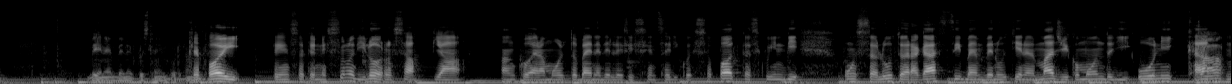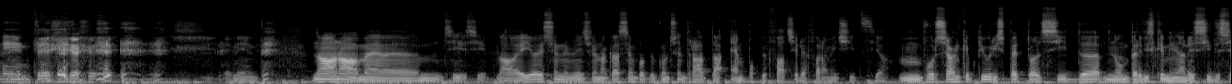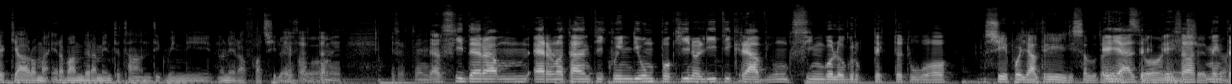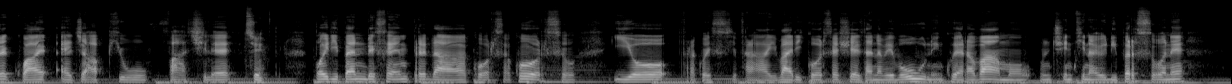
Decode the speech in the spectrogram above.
Bene, bene, questo è importante. Che poi penso che nessuno di loro sappia ancora molto bene dell'esistenza di questo podcast, quindi un saluto ragazzi, benvenuti nel magico mondo di Unicamente. e niente. No, no, me, ehm, sì, sì. No, io essendo invece in una classe un po' più concentrata è un po' più facile fare amicizia. Mm, Forse anche più rispetto al SID, non per discriminare il SID sia chiaro, ma eravamo veramente tanti, quindi non era facile. ecco. Esattamente, esattamente. Al feed era- mm, erano tanti, quindi un pochino lì ti creavi un singolo gruppetto tuo Sì, poi gli altri li salutano e gli altri, esatto, eccetera. mentre qua è già più facile. Sì, Poi dipende sempre da corso a corso. Io fra questi, fra i vari corsi a scelta ne avevo uno in cui eravamo un centinaio di persone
